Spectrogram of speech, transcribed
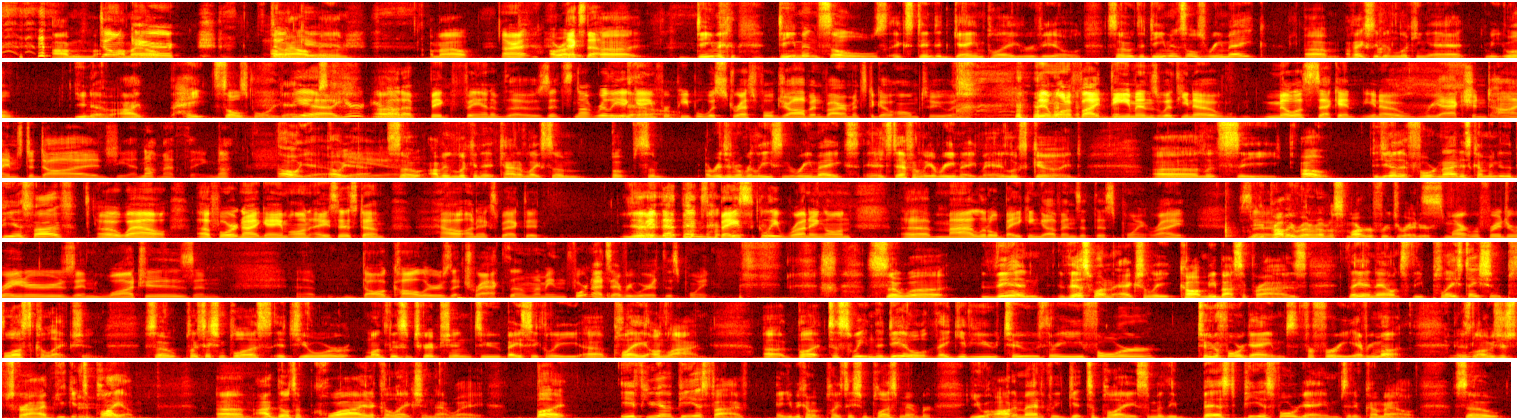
I'm Don't I'm care. out. Don't I'm out, care. man. I'm out. All right. All right. Next up. Uh, Demon Demon's Souls extended gameplay revealed. So the Demon's Souls remake. Um, I've actually been looking at. I mean, well, you know, I hate Soulsborne games. Yeah, you're you're not Um, a big fan of those. It's not really a game for people with stressful job environments to go home to and then want to fight demons with, you know, millisecond, you know, reaction times to dodge. Yeah, not my thing. Not Oh yeah, oh yeah. Yeah. So I've been looking at kind of like some some original release and remakes, and it's definitely a remake, man. It looks good. Uh, let's see. Oh, did you know that Fortnite is coming to the PS5? Oh wow, a Fortnite game on a system. How unexpected. Yeah. I mean, that thing's basically running on uh, my little baking ovens at this point, right? You could probably run on a smart refrigerators. smart refrigerators and watches and uh, dog collars that track them. I mean, Fortnite's everywhere at this point. So uh, then this one actually caught me by surprise. They announced the PlayStation Plus collection. So PlayStation Plus, it's your monthly subscription to basically uh, play online. Uh, but to sweeten the deal, they give you two, three, four, two to four games for free every month. And as long as you're subscribed, you get to play them. Um, I've built up quite a collection that way. But if you have a PS5 and you become a PlayStation Plus member, you automatically get to play some of the best PS4 games that have come out. So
